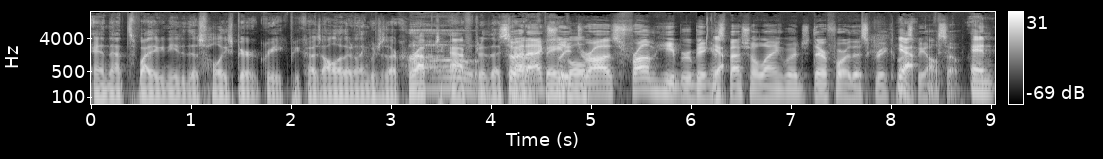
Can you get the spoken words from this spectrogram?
and that's why they needed this Holy Spirit Greek because all other languages are corrupt oh, after the Oh, so it actually Babel. draws from Hebrew being a special language. Therefore, this Greek must Yeah. be also and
